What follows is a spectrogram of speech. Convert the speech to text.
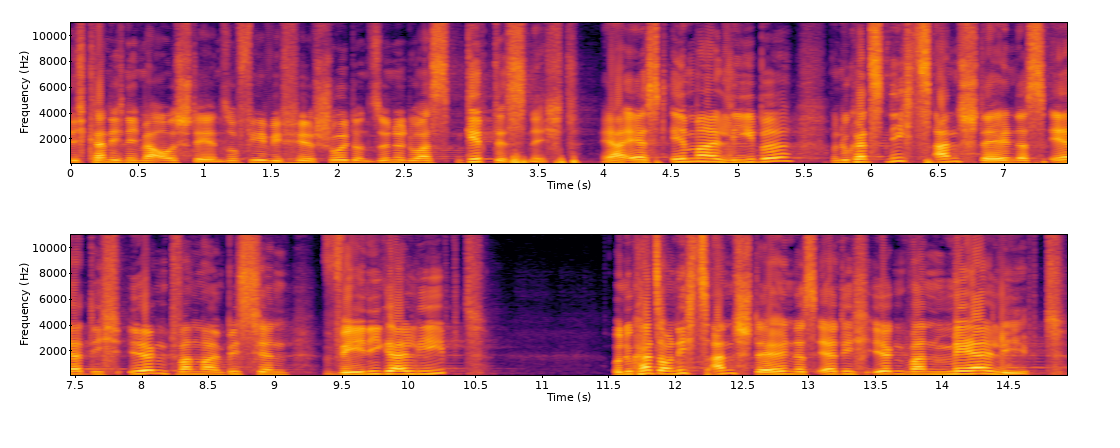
ich kann dich nicht mehr ausstehen. So viel wie viel Schuld und Sünde du hast, gibt es nicht. Ja, er ist immer Liebe und du kannst nichts anstellen, dass er dich irgendwann mal ein bisschen weniger liebt. Und du kannst auch nichts anstellen, dass er dich irgendwann mehr liebt.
